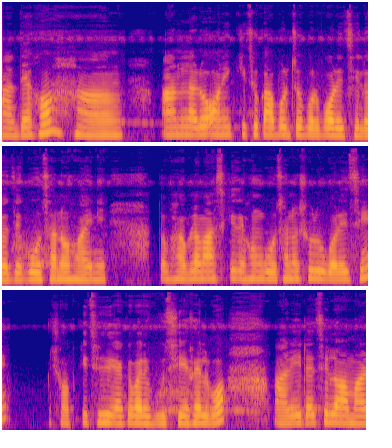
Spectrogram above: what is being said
আর দেখো আনলারও অনেক কিছু কাপড় চোপড় পরেছিল যে গোছানো হয়নি। তো ভাবলাম আজকে যখন গোছানো শুরু করেছি সব কিছুই একেবারে গুছিয়ে ফেলব। আর এটা ছিল আমার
